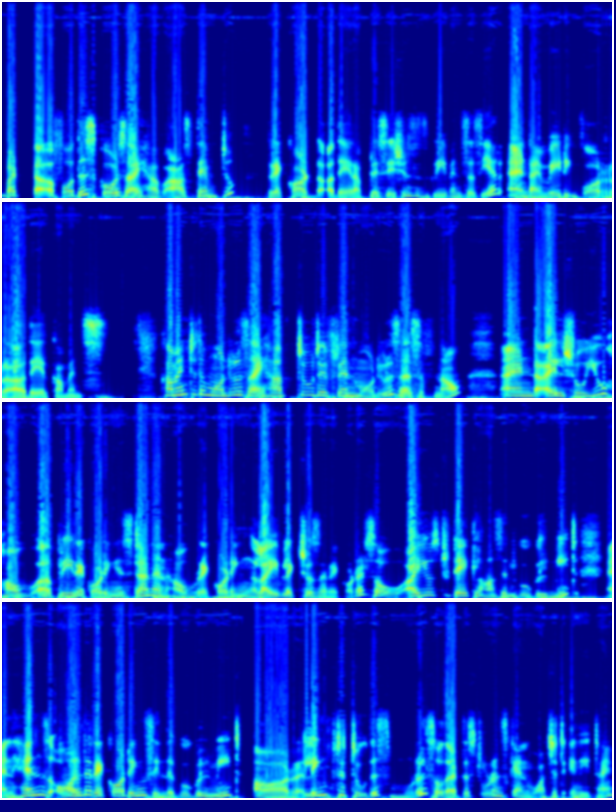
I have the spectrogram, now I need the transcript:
But uh, for this course, I have asked them to record uh, their appreciations and grievances here and I'm waiting for uh, their comments. Coming to the modules, I have two different modules as of now and I'll show you how uh, pre-recording is done and how recording live lectures are recorded. So I used to take class in Google Meet and hence all the recordings in the Google Meet are linked to this Moodle so that the students can watch it anytime.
